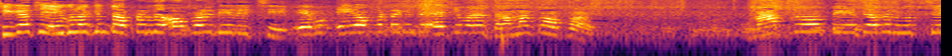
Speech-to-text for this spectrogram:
ঠিক আছে, এগুলো কিন্তু আপনাদের অফারে দিয়ে দিচ্ছি। এবং এই অফারটা কিন্তু একেবারে ধামাকা অফার মাত্র পেয়ে যাবেন হচ্ছে,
